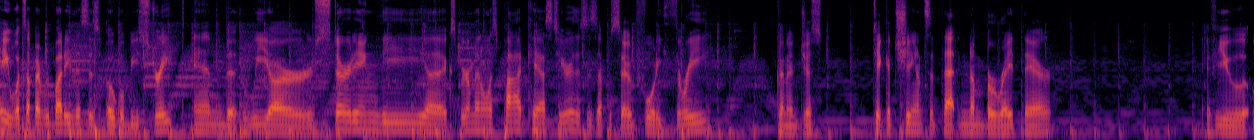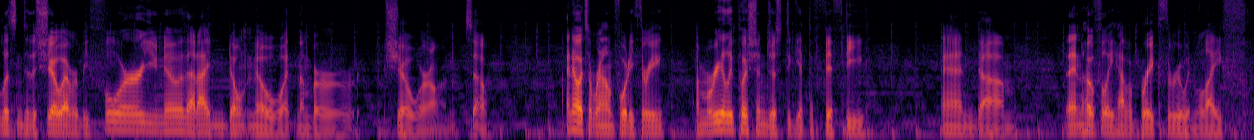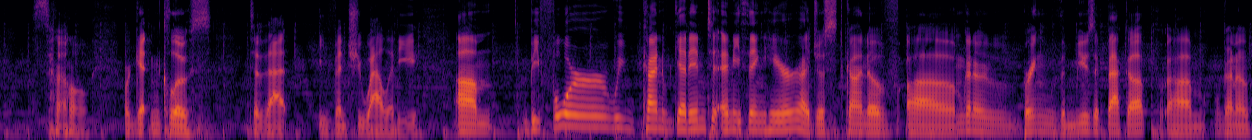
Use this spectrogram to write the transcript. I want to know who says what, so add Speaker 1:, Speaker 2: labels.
Speaker 1: Hey, what's up, everybody? This is Ogilby Straight, and we are starting the uh, Experimentalist podcast here. This is episode 43. Gonna just take a chance at that number right there. If you listened to the show ever before, you know that I don't know what number show we're on. So I know it's around 43. I'm really pushing just to get to 50. And, um, then hopefully have a breakthrough in life. So we're getting close to that eventuality. Um, before we kind of get into anything here, I just kind of uh, I'm gonna bring the music back up. Um, we're gonna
